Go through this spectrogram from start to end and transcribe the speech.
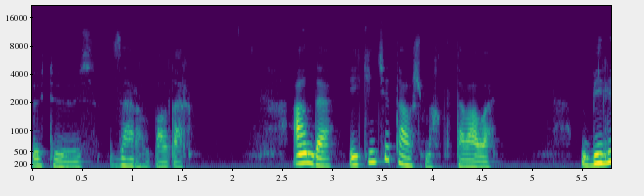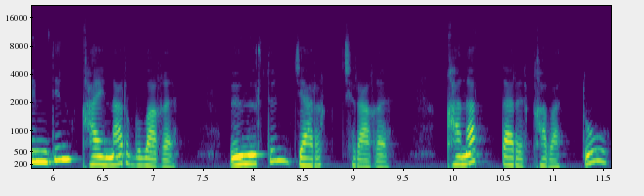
өтүүбүз зарыл балдар. Анда экинчи табышмакты табалы. Билимдин кайнар булагы өмүрдүн жарык чырагы канаттары кабаттуу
